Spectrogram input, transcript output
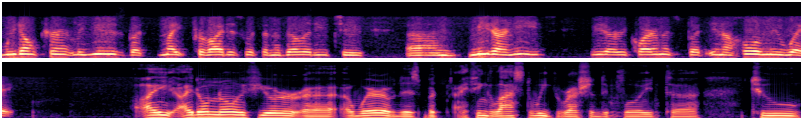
we don't currently use, but might provide us with an ability to um, meet our needs, meet our requirements, but in a whole new way. I I don't know if you're uh, aware of this, but I think last week Russia deployed uh, two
